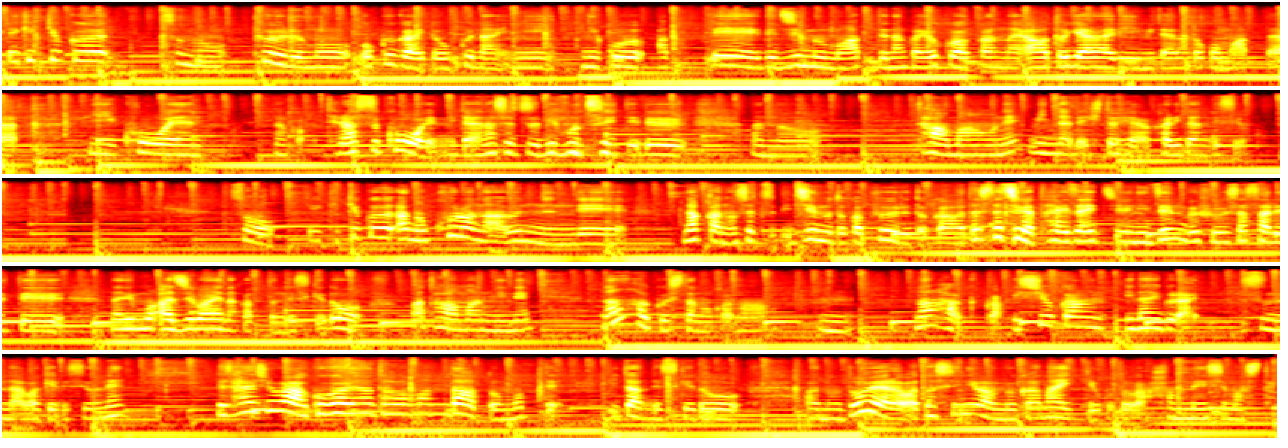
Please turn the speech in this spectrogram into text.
で結局そのプールも屋外と屋内に2個あってでジムもあってなんかよくわかんないアートギャラリーみたいなとこもあったいい公園なんかテラス公園みたいな設備もついてるあのタワマンをねみんなで1部屋借りたんですよ。そう。で結局あのコロナ云々で中の設備ジムとかプールとか私たちが滞在中に全部封鎖されて何も味わえなかったんですけど、まあ、タワマンにね何泊したのかな？うん。何泊か。1週間以内ぐらい住んだわけですよね。で最初は憧れのタワマンだと思っていたんですけどあのどうやら私には向かないっていうことが判明しました。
